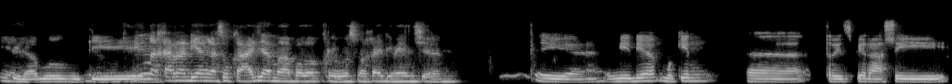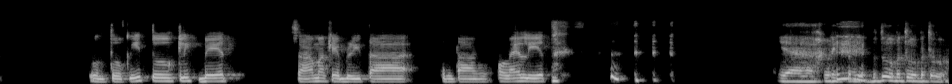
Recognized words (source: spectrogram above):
Iya. Tidak mungkin. Ini mah karena dia nggak suka aja sama Apollo Crews makanya di mention. Iya, ini dia mungkin eh, terinspirasi untuk itu clickbait sama kayak berita tentang All Elite. Ya, betul betul betul.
